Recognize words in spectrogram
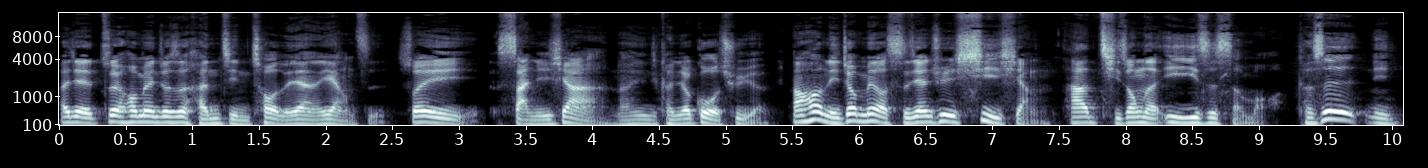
而且最后面就是很紧凑的这样的样子，所以闪一下，那你可能就过去了。然后你就没有时间去细想它其中的意义是什么。可是你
